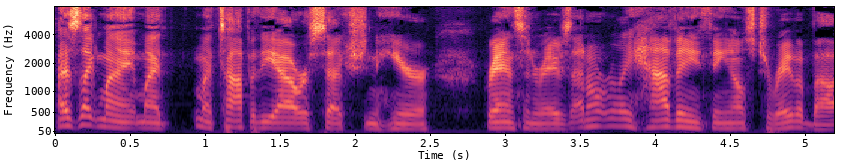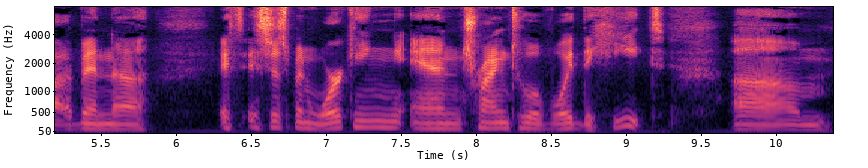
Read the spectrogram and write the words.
that's like my, my, my top of the hour section here, rants and raves. I don't really have anything else to rave about. I've been, uh, it's, it's just been working and trying to avoid the heat. Um,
